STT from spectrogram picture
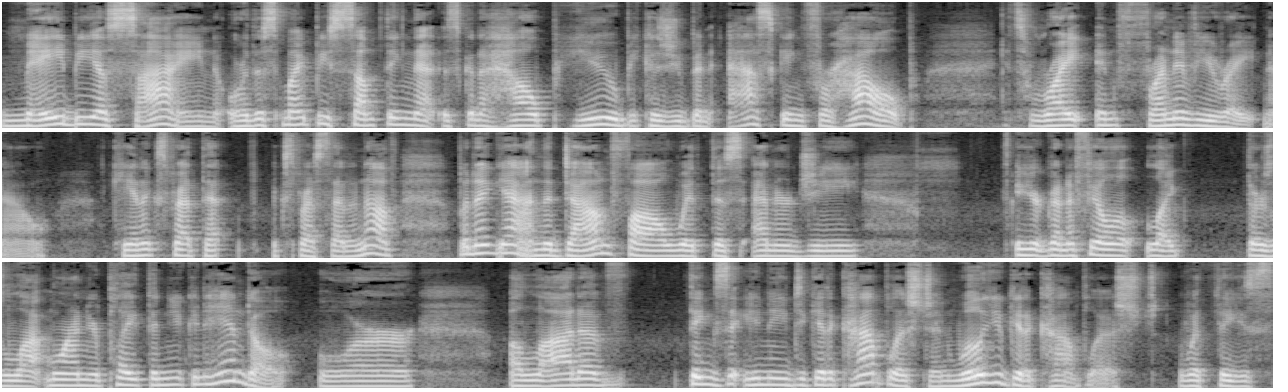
may be a sign or this might be something that is going to help you because you've been asking for help. It's right in front of you right now. Can't express that express that enough. But again, the downfall with this energy, you're going to feel like there's a lot more on your plate than you can handle or a lot of things that you need to get accomplished and will you get accomplished with these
